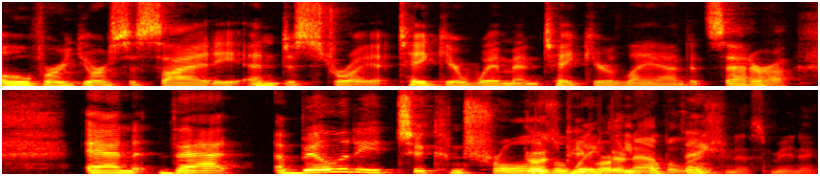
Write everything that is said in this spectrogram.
over your society and destroy it. Take your women take your land etc and that ability to control those the people way people abolitionists think meaning.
